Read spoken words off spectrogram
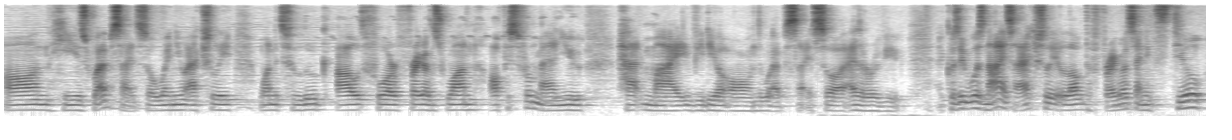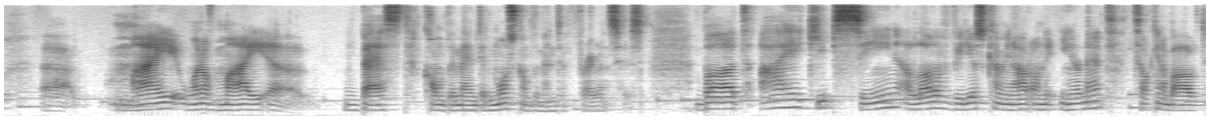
on his website. So when you actually wanted to look out for Fragrance One Office for Men, you had my video on the website. So as a review, because it was nice. I actually love the fragrance and it's still uh, my one of my uh, best complimented, most complimented fragrances. But I keep seeing a lot of videos coming out on the internet talking about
